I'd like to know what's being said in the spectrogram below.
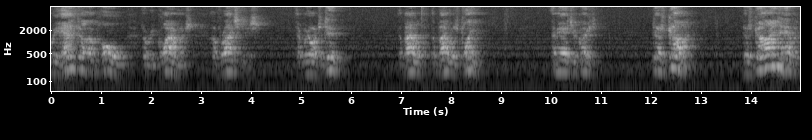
We have to uphold the requirements of righteousness that we ought to do. The Bible, the Bible is plain. Let me ask you a question. Does God, does God in heaven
